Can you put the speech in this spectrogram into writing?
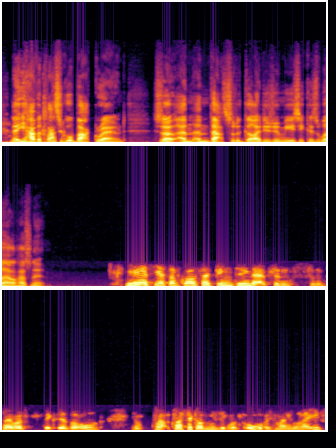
now you have a classical background, so and and that sort of guided your music as well, hasn't it? Yes, yes, of course. I've been doing that since since I was six years old. Classical music was always my life.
